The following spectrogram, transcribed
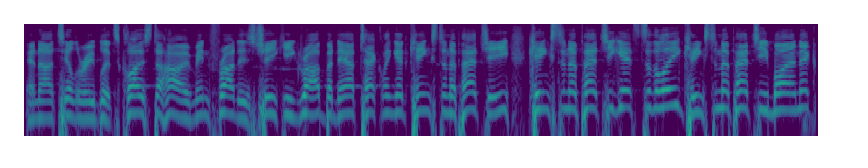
And Artillery Blitz close to home. In front is Cheeky Grub, but now tackling at Kingston Apache. Kingston Apache gets to the lead. Kingston Apache by a neck.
